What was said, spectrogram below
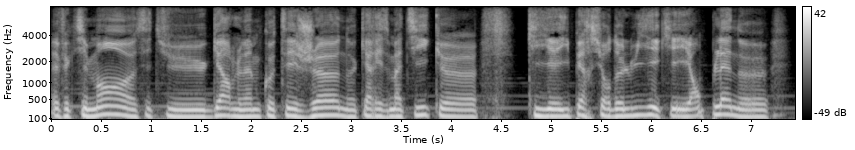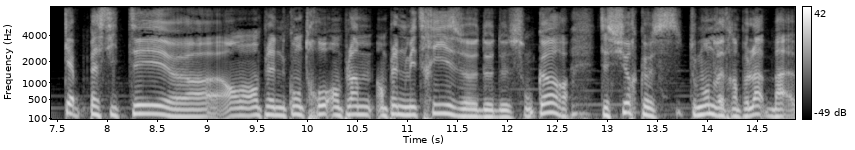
Effectivement, euh, si tu gardes le même côté jeune, charismatique, euh, qui est hyper sûr de lui et qui est en pleine euh, capacité, en, pleine contrôle, en plein, en pleine maîtrise de, son corps, c'est sûr que tout le monde va être un peu là. Bah,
